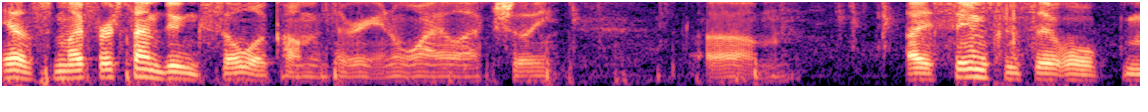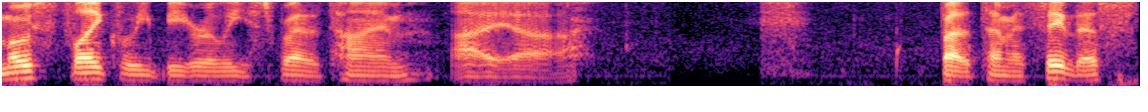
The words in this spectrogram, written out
yeah, this is my first time doing solo commentary in a while, actually. Um, I assume since it will most likely be released by the time I, uh, by the time I say this,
